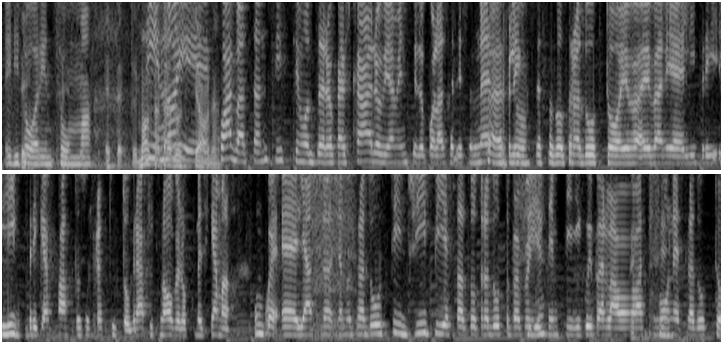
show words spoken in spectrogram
editori, sì, insomma. Sì, sì, te, te, molta traduzione. qua va tantissimo Zero Calcare, ovviamente dopo la serie su Netflix certo. è stato tradotto i, i vari libri, libri, che ha fatto, soprattutto graphic novel o come si chiamano, comunque eh, li, ha, li, hanno tradotti, GP è stato tradotto proprio gli esempi di cui parlava eh, Simone, è tradotto,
